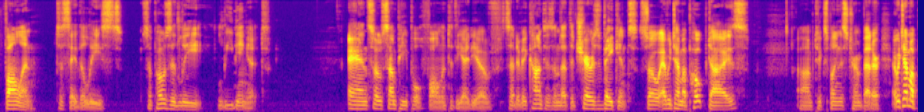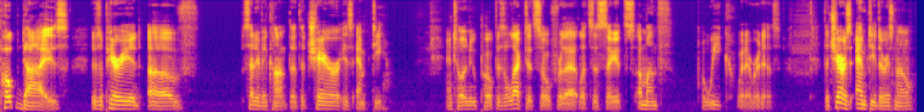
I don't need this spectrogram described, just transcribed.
fallen, to say the least, supposedly leading it. And so some people fall into the idea of sedevacantism, that the chair is vacant. So every time a pope dies, um, to explain this term better, every time a pope dies, there's a period of sede sedevacant, that the chair is empty until a new pope is elected. So for that, let's just say it's a month, a week, whatever it is. The chair is empty. There is no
